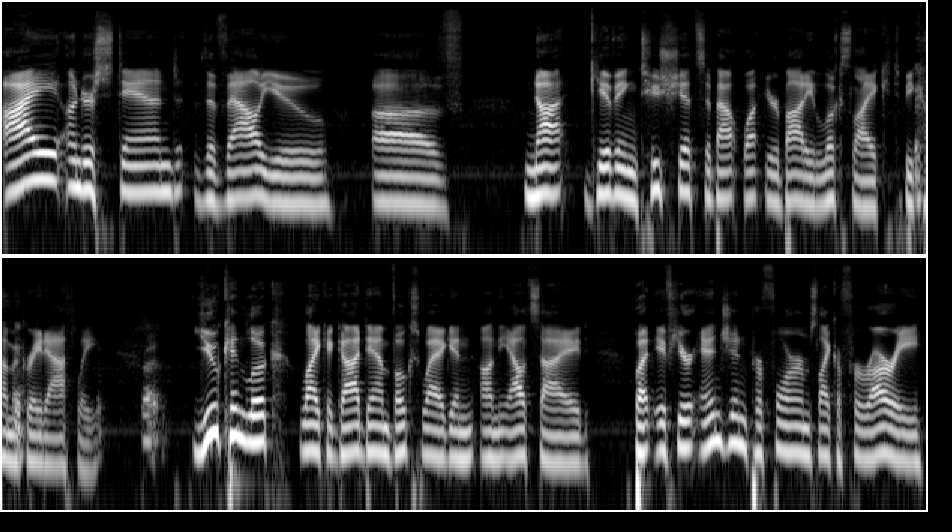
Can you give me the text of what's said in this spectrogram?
I understand the value of not giving two shits about what your body looks like to become a great athlete. Right. You can look like a goddamn Volkswagen on the outside, but if your engine performs like a Ferrari,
